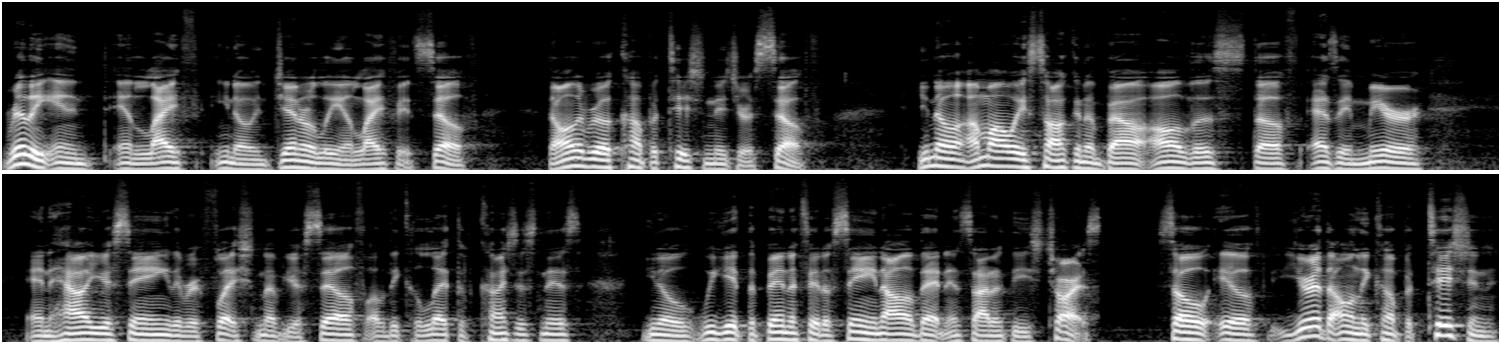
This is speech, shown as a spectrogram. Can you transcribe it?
really in, in life, you know, generally in life itself, the only real competition is yourself. You know, I'm always talking about all this stuff as a mirror and how you're seeing the reflection of yourself, of the collective consciousness. You know, we get the benefit of seeing all of that inside of these charts. So if you're the only competition,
